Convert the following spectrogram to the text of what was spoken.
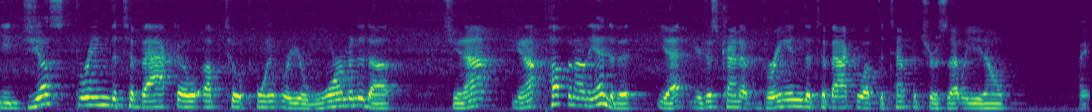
you just bring the tobacco up to a point where you're warming it up. So you're not you're not puffing on the end of it yet. You're just kind of bringing the tobacco up the temperature so that way you don't I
